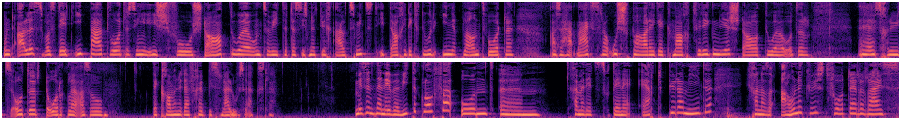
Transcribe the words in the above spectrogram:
und alles, was dort eingebaut ist, ist von Statuen und so weiter, das ist natürlich auch mitten in die Architektur eingeplant worden. Also hat man extra Aussparungen gemacht für irgendwie Statuen oder äh, das Kreuz oder die Orgel. Also da kann man nicht einfach etwas schnell auswechseln. Wir sind dann eben weitergelaufen und ähm, kommen jetzt zu diesen Erdpyramiden. Ich habe also auch nicht gewusst vor dieser Reise,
